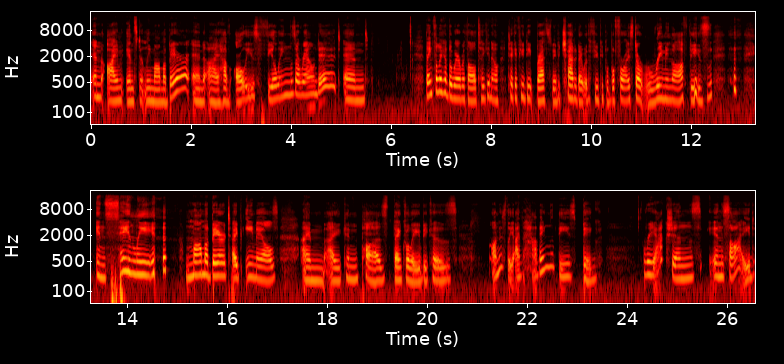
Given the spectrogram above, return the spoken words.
and I'm instantly mama bear and I have all these feelings around it and thankfully have the wherewithal to, you know, take a few deep breaths, maybe chat it out with a few people before I start reaming off these insanely mama bear type emails. I'm I can pause thankfully because honestly, I'm having these big reactions inside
